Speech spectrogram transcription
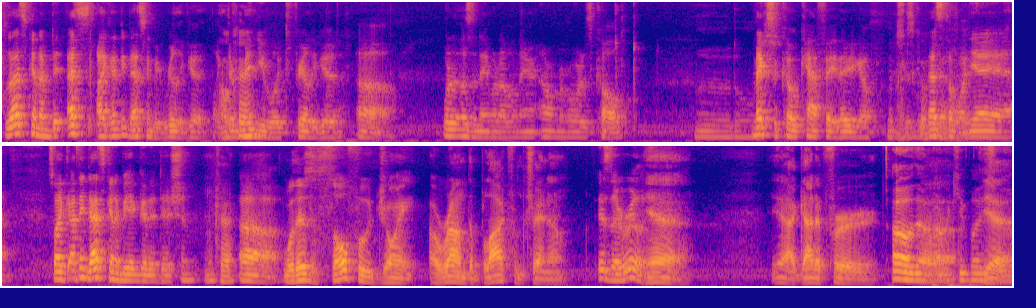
So that's gonna be that's like I think that's gonna be really good. Like Okay. their menu looked fairly good. Uh, what was the name of it on there? I don't remember what it's called. Don't- Mexico Cafe. There you go. Mexico that's the one. Yeah, yeah, yeah. So like I think that's gonna be a good addition. Okay. Uh, Well, there's a soul food joint around the block from Treno. is there really? Yeah. Yeah, I got it for. Oh, the uh, barbecue place. Yeah, Yeah.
